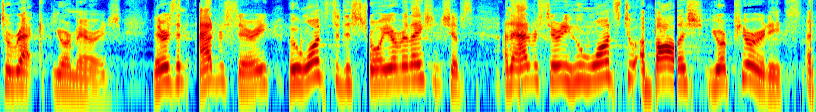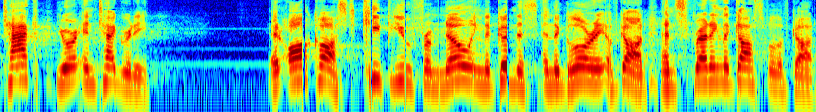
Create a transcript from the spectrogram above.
to wreck your marriage. There is an adversary who wants to destroy your relationships, an adversary who wants to abolish your purity, attack your integrity at all costs keep you from knowing the goodness and the glory of God and spreading the gospel of God.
